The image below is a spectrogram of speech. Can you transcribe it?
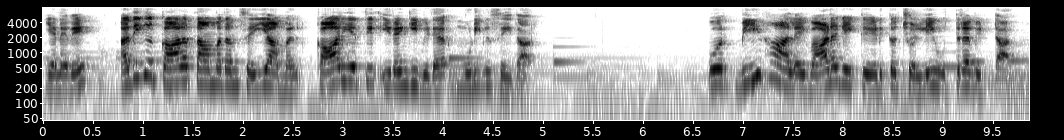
எனவே அதிக காலதாமதம் செய்யாமல் காரியத்தில் இறங்கிவிட முடிவு செய்தார். ஒரு பீஹாலை வாடகைக்கு எடுக்கச் சொல்லி உத்தரவிட்டார்.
